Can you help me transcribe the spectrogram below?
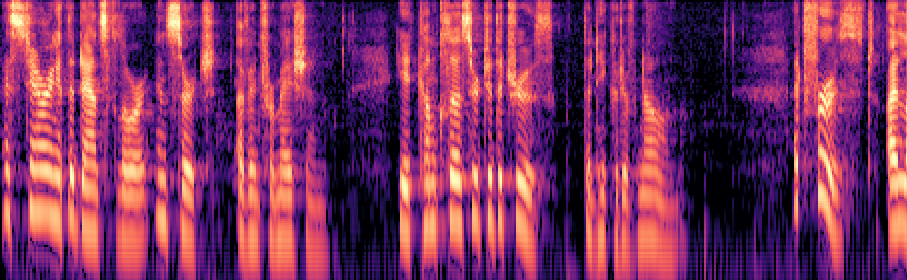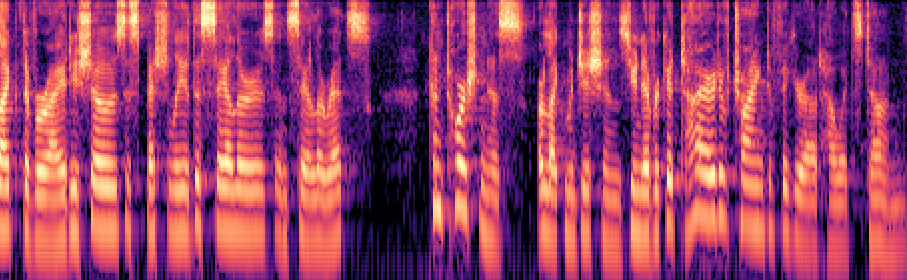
as staring at the dance floor in search of information. He had come closer to the truth than he could have known. At first, I liked the variety shows, especially the sailors and sailorettes. Contortionists are like magicians. You never get tired of trying to figure out how it's done.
